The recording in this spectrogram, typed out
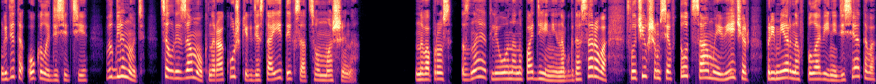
где-то около десяти, выглянуть, целый замок на ракушке, где стоит их с отцом машина. На вопрос, знает ли он о нападении на Богдасарова, случившемся в тот самый вечер, примерно в половине десятого,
